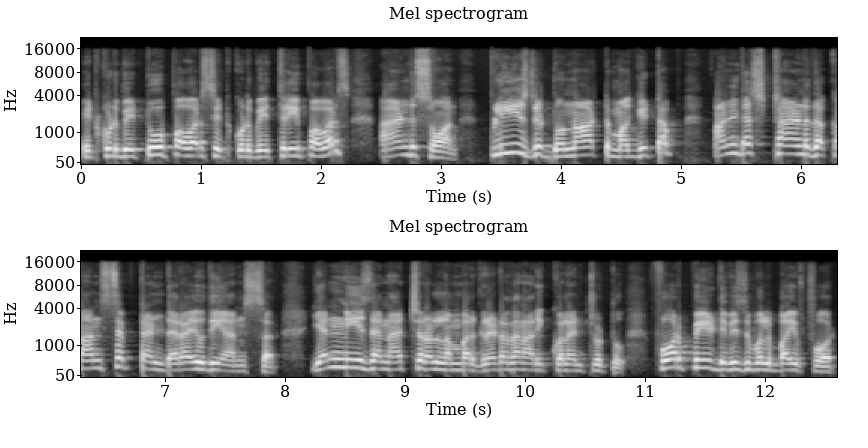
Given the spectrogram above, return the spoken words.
it could be two powers, it could be three powers, and so on. Please do not mug it up. Understand the concept and derive the answer. n is a natural number greater than or equivalent to 2. 4p divisible by 4.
